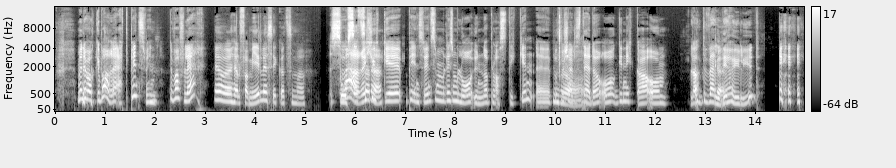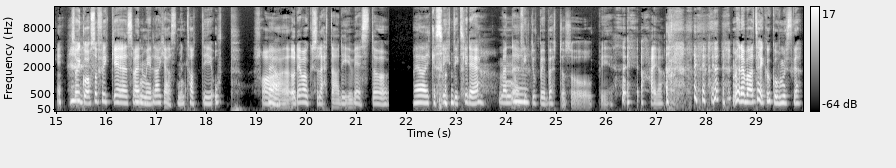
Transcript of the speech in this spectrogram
Men det var ikke bare ett pinnsvin, det var flere. Ja, en hel familie sikkert som har Svære, tjukke pinnsvin som liksom lå under plastikken eh, på forskjellige Ja. steder og gnikka og lagde veldig høy lyd. Så i går så fikk eh, Svein Emil, kjæresten min, tatt de opp fra Ja. Og det var jo ikke så lett, da. De hveste og Ja, ikke sant. likte ikke det. Men jeg fikk de opp i bøtte og så opp i Ja, heia. Men jeg bare tenker komisk det.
